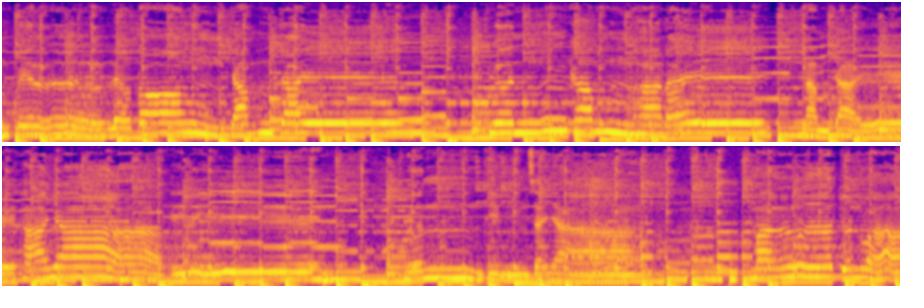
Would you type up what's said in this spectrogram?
จำเป็นแล้วต้องจำใจ เงินคำหาได้นำใจหายากอีลีเงินทิมชยามันจนว่า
